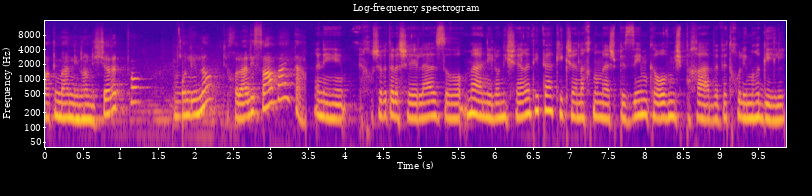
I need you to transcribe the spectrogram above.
אמרתי, מה, אני לא נשארת פה? אמרו לי, לא, את יכולה לנסוע הביתה. אני חושבת על השאלה הזו, מה, אני לא נשארת איתה? כי כשאנחנו מאשפזים קרוב משפחה בבית חולים רגיל,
